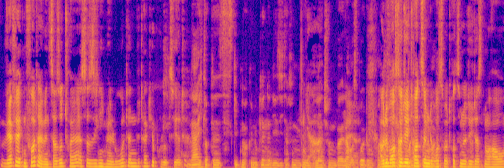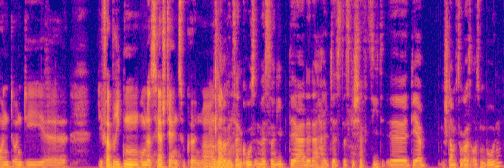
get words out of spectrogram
wäre vielleicht ein Vorteil, wenn es da so teuer ist, dass es sich nicht mehr lohnt, dann wird halt hier produziert. Ja, ich glaube, es gibt noch genug Länder, die sich da finden ja. allein schon bei der ja, Ausbeutung von. Aber du brauchst natürlich trotzdem, du brauchst aber trotzdem natürlich das Know-how und und die äh, die Fabriken, um das herstellen zu können. Ne? Also, ja, klar, aber wenn es einen Großinvestor gibt, der der da halt das das Geschäft sieht, äh, der stammt sogar aus dem Boden.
